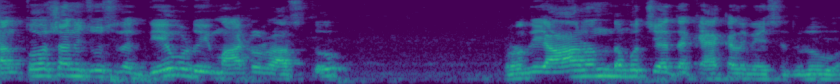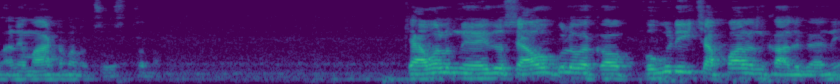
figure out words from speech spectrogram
సంతోషాన్ని చూసిన దేవుడు ఈ మాటలు రాస్తూ హృదయానందము చేత కేకలు వేసుదురు అనే మాట మనం చూస్తున్నాం. కేవలం నేను ఏదో సేవకుల ఒక పొగిడి చెప్పాలని కాదు కానీ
